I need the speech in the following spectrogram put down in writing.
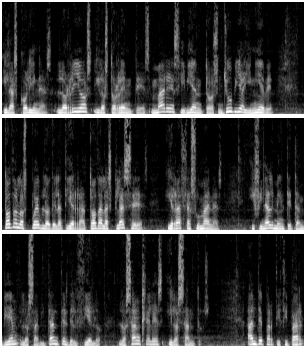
y las colinas, los ríos y los torrentes, mares y vientos, lluvia y nieve, todos los pueblos de la tierra, todas las clases y razas humanas, y finalmente también los habitantes del cielo, los ángeles y los santos. Han de participar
